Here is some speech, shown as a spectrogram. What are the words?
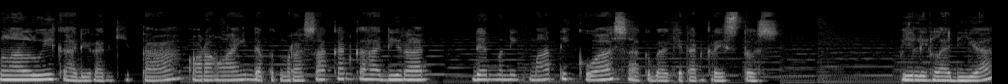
Melalui kehadiran kita, orang lain dapat merasakan kehadiran dan menikmati kuasa kebangkitan Kristus. Pilihlah Dia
